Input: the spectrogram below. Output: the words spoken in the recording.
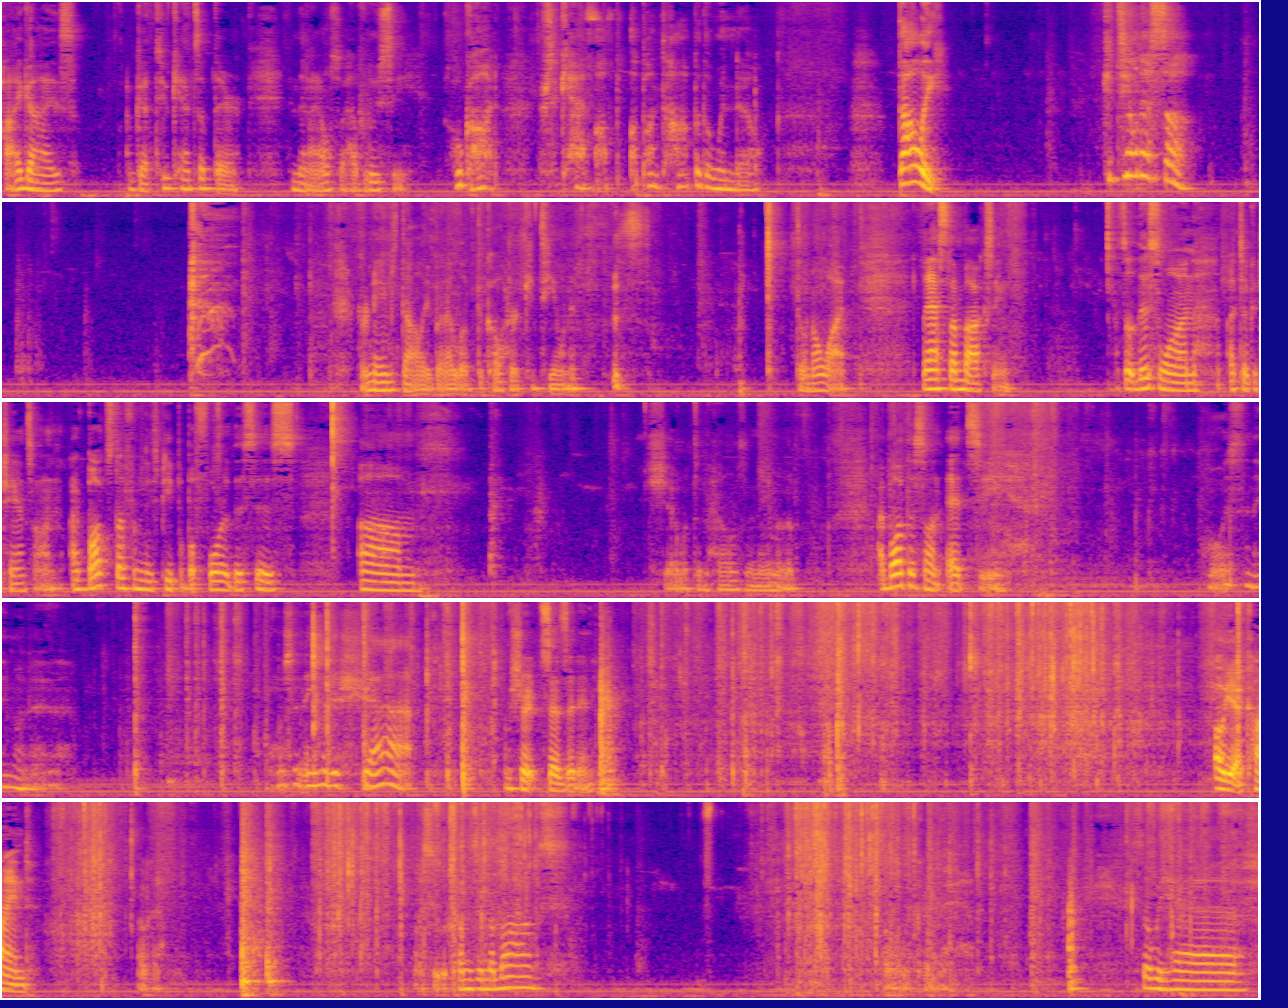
Hi, guys. I've got two cats up there. And then I also have Lucy. Oh, God. There's a cat up, up on top of the window. Dolly! Kitsionessa! her name's Dolly, but I love to call her Kitsionis. Don't know why. Last unboxing. So this one I took a chance on. I bought stuff from these people before. This is um shit, what the hell is the name of the I bought this on Etsy. What was the name of it? What was the name of the shop? I'm sure it says it in here. Oh yeah, kind. Okay. Let's see what comes in the box. Okay. So we have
